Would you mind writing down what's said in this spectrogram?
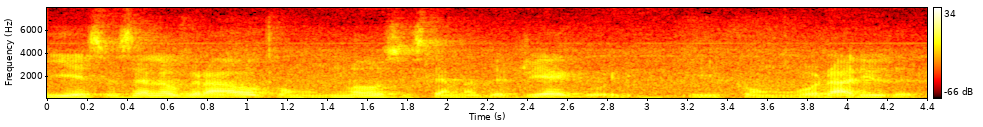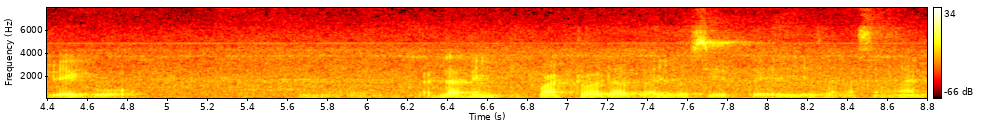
Y eso se ha logrado con nuevos sistemas de riego y, con horarios de riego las 24 horas y los 7 días a la semana.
